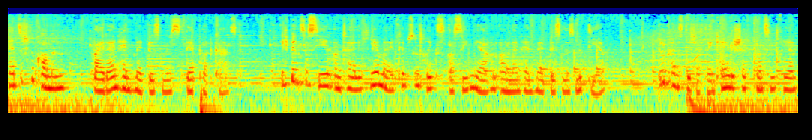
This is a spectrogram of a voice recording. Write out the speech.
Herzlich willkommen bei Dein Handmade Business, der Podcast. Ich bin Cecile und teile hier meine Tipps und Tricks aus sieben Jahren Online-Handmade-Business mit dir. Du kannst dich auf dein Kerngeschäft konzentrieren,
